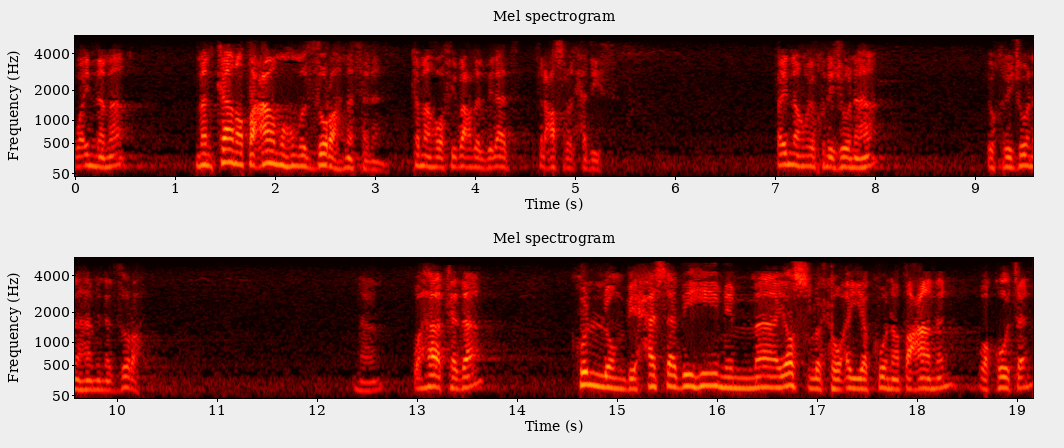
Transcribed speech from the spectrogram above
وإنما من كان طعامهم الذرة مثلا كما هو في بعض البلاد في العصر الحديث. فإنهم يخرجونها يخرجونها من الذرة. نعم. وهكذا كل بحسبه مما يصلح أن يكون طعاما. وقوتا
